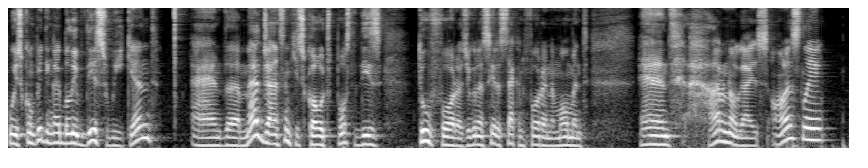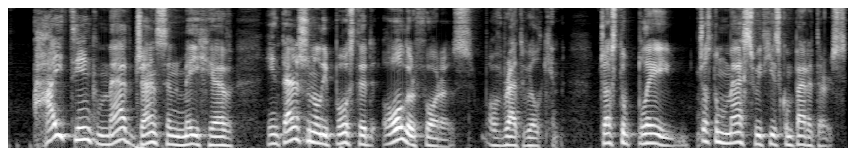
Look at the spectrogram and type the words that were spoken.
who is competing, I believe, this weekend. And uh, Matt Jansen, his coach, posted these two photos. You're gonna see the second photo in a moment. And I don't know, guys. Honestly, I think Matt Jansen may have intentionally posted older photos of Brett Wilkin just to play, just to mess with his competitors,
